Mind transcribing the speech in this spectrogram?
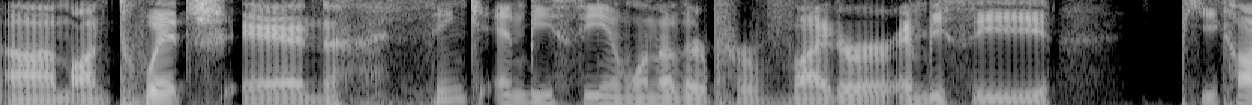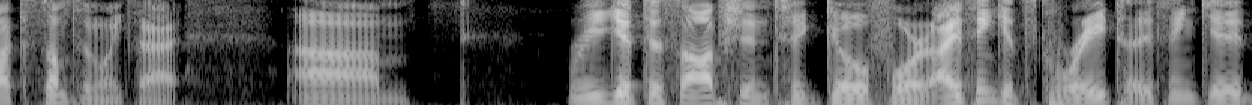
um, on Twitch and I think NBC and one other provider or NBC Peacock, something like that. Um, where you get this option to go for it. I think it's great. I think it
